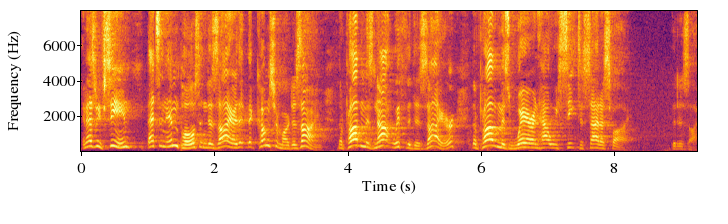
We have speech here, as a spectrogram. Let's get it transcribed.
And as we've seen, that's an impulse and desire that, that comes from our design. The problem is not with the desire, the problem is where and how we seek to satisfy the desire.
